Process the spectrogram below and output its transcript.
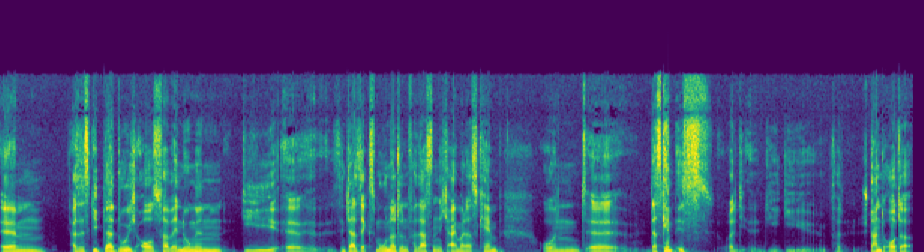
Ähm, also es gibt da durchaus Verwendungen, die äh, sind da sechs Monate und verlassen nicht einmal das Camp. Und äh, das Camp ist, oder die, die, die Standorte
